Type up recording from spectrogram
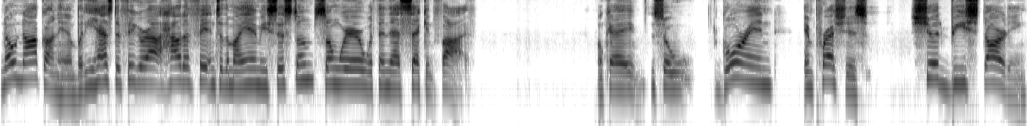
No knock on him, but he has to figure out how to fit into the Miami system somewhere within that second five. Okay, so Goran and Precious should be starting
